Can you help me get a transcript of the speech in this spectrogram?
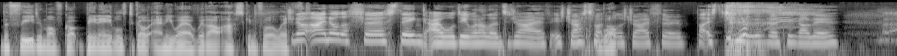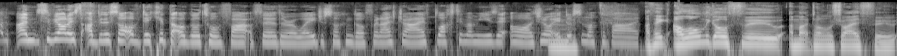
the freedom of got being able to go anywhere without asking for a lift. Do you know? I know the first thing I will do when I learn to drive is drive to McDonald's drive-through. That is genuinely the first thing I'll do. And to be honest, I'd be the sort of dickhead that I'll go to one far further away just so I can go for a nice drive, blasting my music. Oh, do you know what? It does seem like a vibe. I think I'll only go through a McDonald's drive-through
